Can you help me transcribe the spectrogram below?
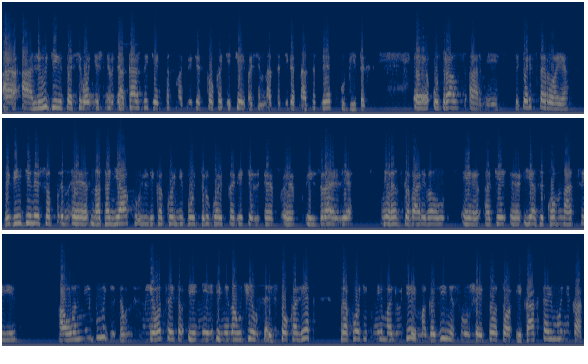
А, а люди до сегодняшнего дня, каждый день, посмотрите, сколько детей, 18-19 лет убитых, э, удрал с армии. Теперь второе. Вы видели, что э, Натаньяху или какой-нибудь другой правитель э, э, в Израиле не разговаривал э, э, языком нации? А он не будет, он смеется и, не, и не научился. И столько лет – проходит мимо людей в магазине, слушает то-то, и как-то ему никак.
